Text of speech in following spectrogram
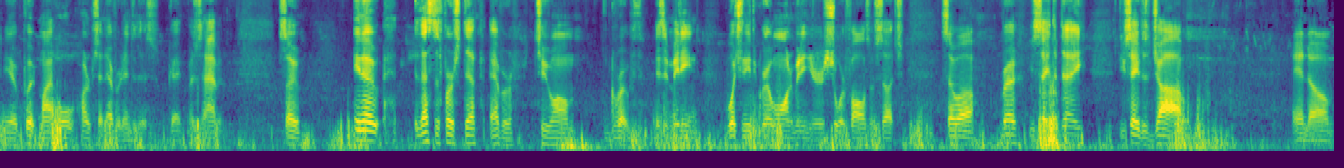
you know, put my whole 100% effort into this. Okay, I just haven't. So, you know, that's the first step ever to um, growth is admitting what you need to grow on, admitting your shortfalls and such. So, uh, bro, you saved the day, you saved his job, and um,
